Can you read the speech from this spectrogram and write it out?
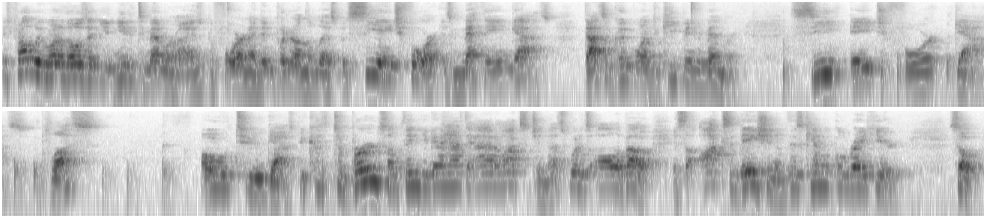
it's probably one of those that you needed to memorize before and I didn't put it on the list, but CH4 is methane gas. That's a good one to keep in your memory. CH4 gas plus O2 gas. Because to burn something, you're going to have to add oxygen. That's what it's all about. It's the oxidation of this chemical right here. So,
